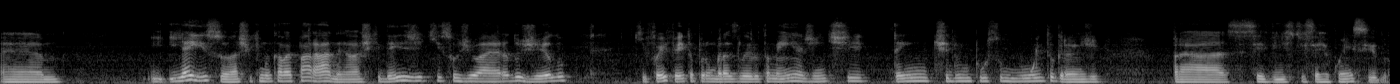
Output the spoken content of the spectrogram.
É, e, e, é isso, eu acho que nunca vai parar, né? Eu acho que desde que surgiu a Era do Gelo, que foi feita por um brasileiro também, a gente tem tido um impulso muito grande para ser visto e ser reconhecido.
